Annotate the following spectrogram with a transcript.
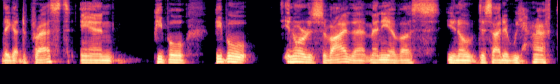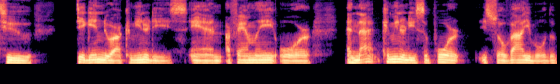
They got depressed. And people people in order to survive that many of us you know decided we have to dig into our communities and our family or and that community support is so valuable. The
